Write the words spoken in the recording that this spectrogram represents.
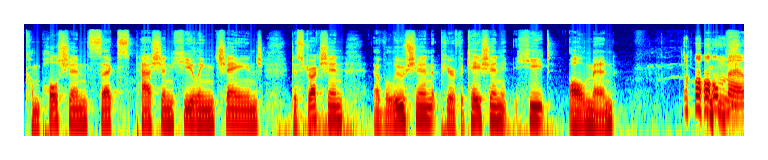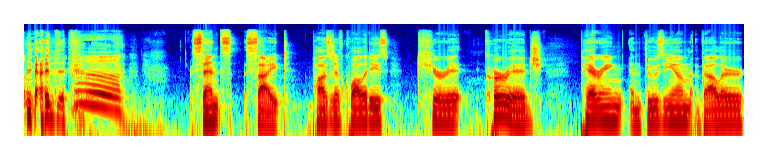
compulsion sex passion healing change destruction evolution purification heat all men man. Ugh. sense sight positive qualities curi- courage pairing enthusiasm valor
